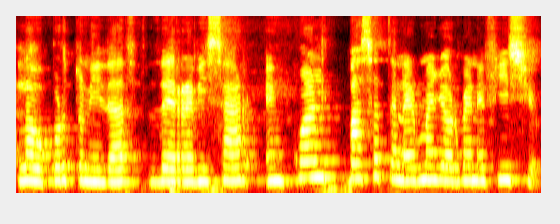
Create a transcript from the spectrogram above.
la, oportunidad de revisar en cuál vas a tener mayor beneficio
